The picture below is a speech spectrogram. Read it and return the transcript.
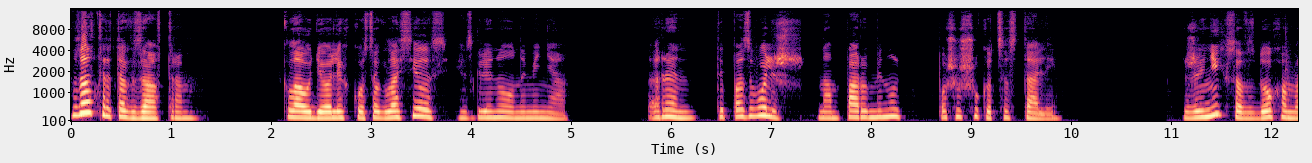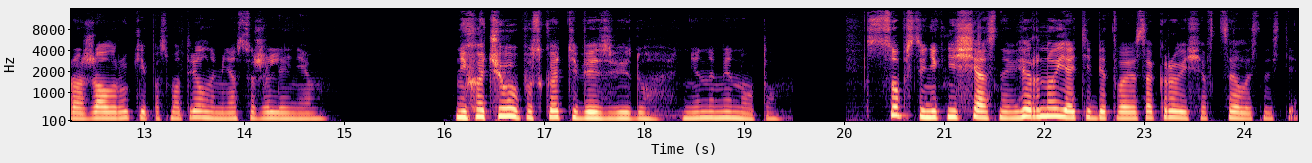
Завтра так завтра. Клаудио легко согласилась и взглянула на меня. Рен, ты позволишь нам пару минут пошушукаться с Талией? Жених со вздохом разжал руки и посмотрел на меня с сожалением. «Не хочу выпускать тебя из виду ни на минуту. Собственник несчастный, верну я тебе твое сокровище в целостности.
